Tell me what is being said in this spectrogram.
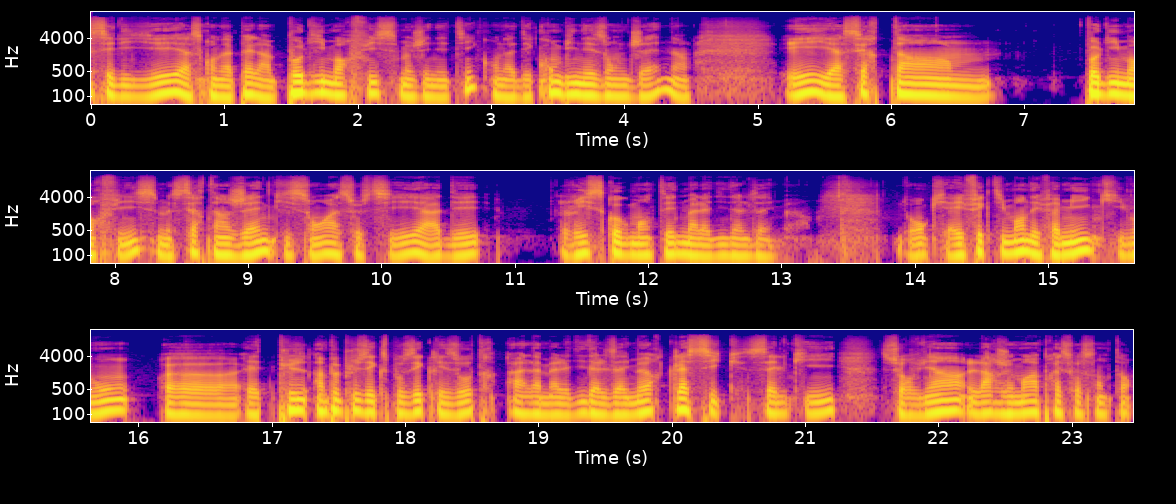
c'est lié à ce qu'on appelle un polymorphisme génétique. On a des combinaisons de gènes et il y a certains polymorphismes, certains gènes qui sont associés à des risques augmentés de maladie d'Alzheimer. Donc il y a effectivement des familles qui vont euh, être un peu plus exposées que les autres à la maladie d'Alzheimer classique, celle qui survient largement après 60 ans.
